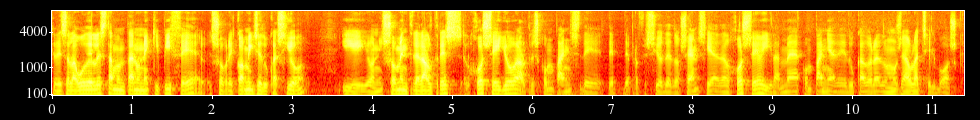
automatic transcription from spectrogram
que des de la UDL està muntant un equip IFE sobre còmics i educació, i on hi som, entre d'altres, el José i jo, altres companys de, de, de professió de docència del José i la meva companya d'educadora del museu, la Txell Bosch.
